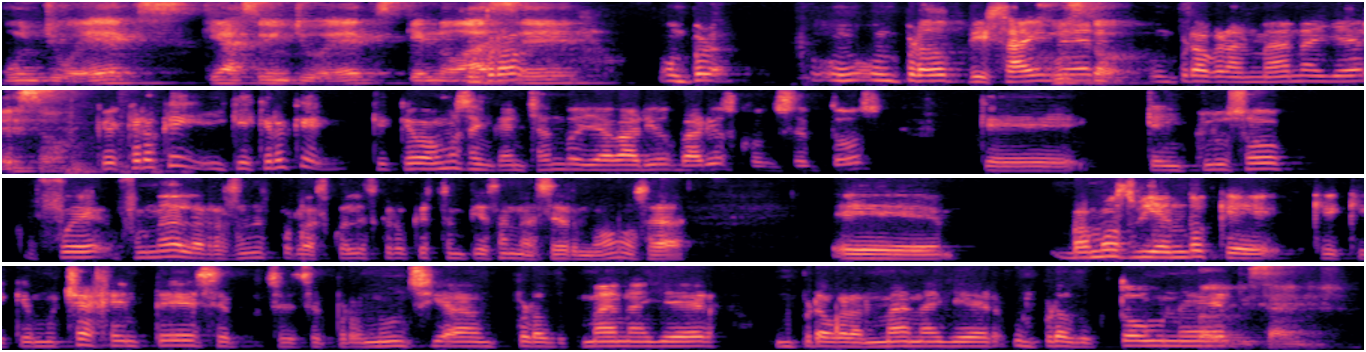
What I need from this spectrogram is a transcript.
un UX, qué hace un UX, qué no hace. un, un, product designer, un program manager. Eso. Que creo que, y que creo que, que, vamos enganchando ya varios, varios conceptos que, que incluso fue, fue una de las razones por las cuales creo que esto empieza a nacer, ¿no? O sea, eh, vamos viendo que, que, que, mucha gente se, se, pronuncia un product manager, un program manager, un product owner. Product designer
